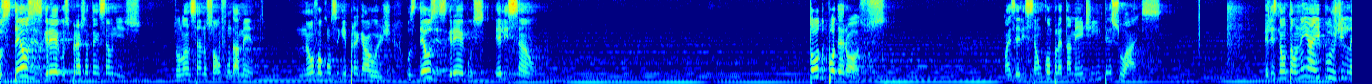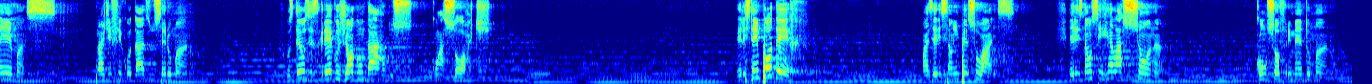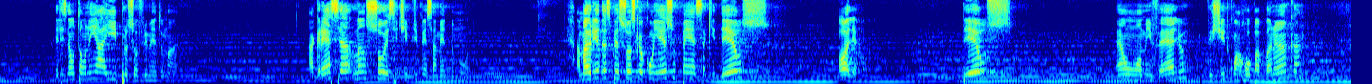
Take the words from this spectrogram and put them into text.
os deuses gregos, preste atenção nisso. Estou lançando só um fundamento. Não vou conseguir pregar hoje. Os deuses gregos, eles são todo-poderosos, mas eles são completamente impessoais. Eles não estão nem aí para os dilemas, para as dificuldades do ser humano. Os deuses gregos jogam dardos com a sorte. Eles têm poder, mas eles são impessoais. Eles não se relacionam com o sofrimento humano. Eles não estão nem aí para o sofrimento humano. A Grécia lançou esse tipo de pensamento no mundo. A maioria das pessoas que eu conheço pensa que Deus, olha, Deus é um homem velho, vestido com a roupa branca,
